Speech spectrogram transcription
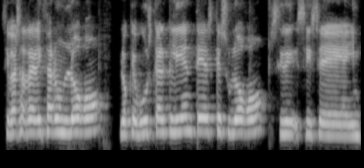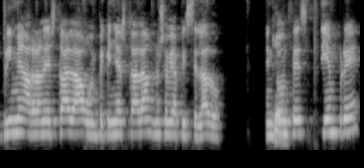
si vas a realizar un logo, lo que busca el cliente es que su logo, si, si se imprime a gran escala o en pequeña escala, no se vea pixelado. Entonces, siempre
